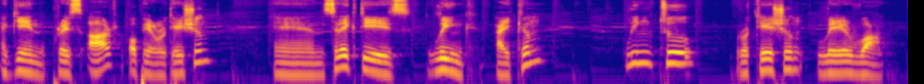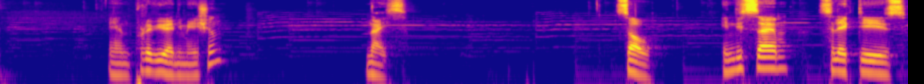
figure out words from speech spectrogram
again press R open rotation and select this link icon link to rotation layer 1 and preview animation. Nice. So in this time select this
